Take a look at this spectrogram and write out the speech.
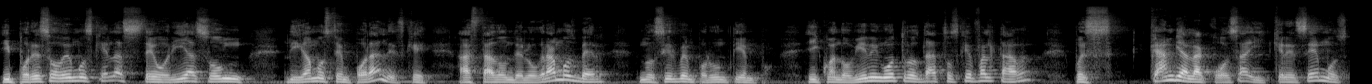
Y por eso vemos que las teorías son, digamos, temporales, que hasta donde logramos ver nos sirven por un tiempo. Y cuando vienen otros datos que faltaban, pues cambia la cosa y crecemos,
